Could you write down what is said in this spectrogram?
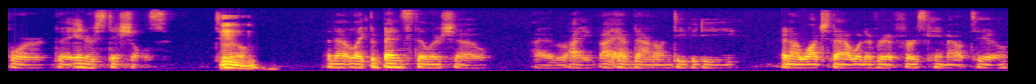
for the interstitials too. Mm. and that like the Ben Stiller show. I, I I have that on DVD, and I watched that whenever it first came out too.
